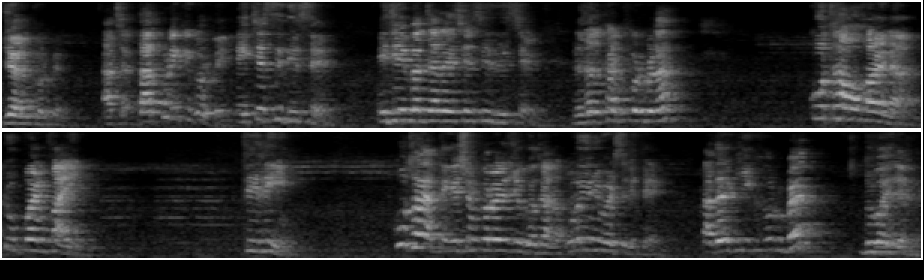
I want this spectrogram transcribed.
জয়েন করবে। আচ্ছা তারপরে কি করবে? এইচএসসি দিছে এই যে এবার যারা এইচএসসি দিচ্ছে রেজাল্ট কার্ড করবে না? কোথাও হয় না। টু পয়েন্ট ফাইভ থ্রি কোথাও অ্যাপ্লিকেশন করার যোগ্যতা না কোনো ইউনিভার্সিটিতে তাদের কি করবে? দুবাই যাবে।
